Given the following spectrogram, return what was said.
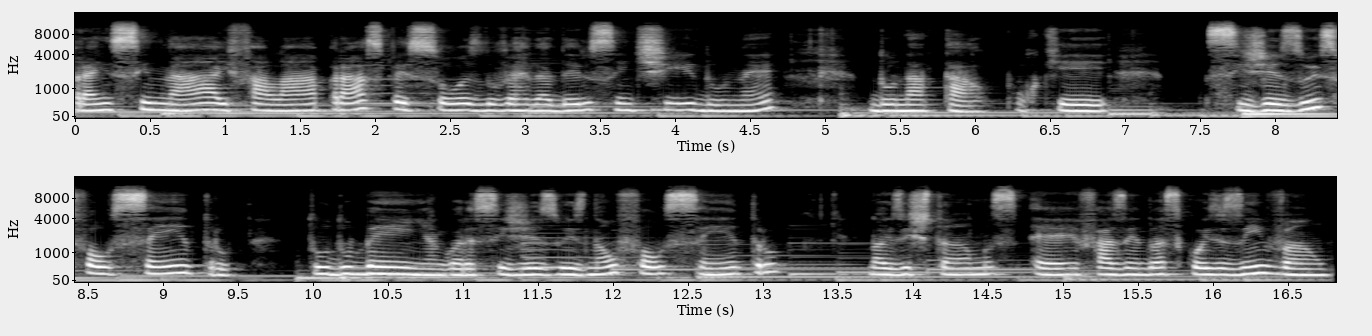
para ensinar e falar para as pessoas do verdadeiro sentido, né, do Natal, porque se Jesus for o centro, tudo bem. Agora, se Jesus não for o centro, nós estamos é, fazendo as coisas em vão.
